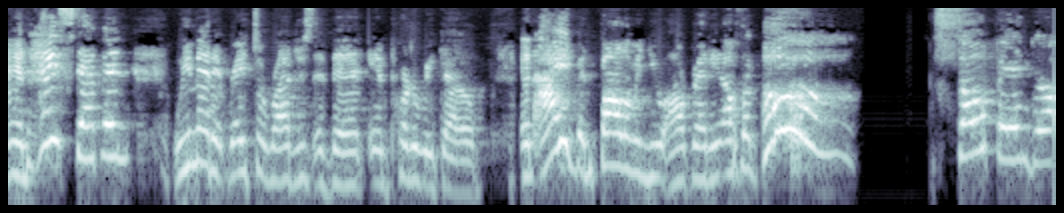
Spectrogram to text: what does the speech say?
And hey, Stefan, we met at Rachel Rodgers event in Puerto Rico, and I had been following you already. I was like, oh, so fangirl.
